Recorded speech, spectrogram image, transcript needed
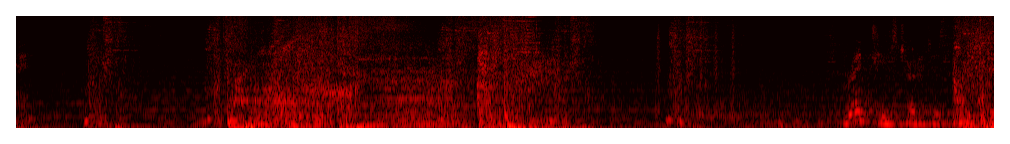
Turret has been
